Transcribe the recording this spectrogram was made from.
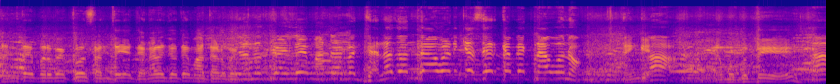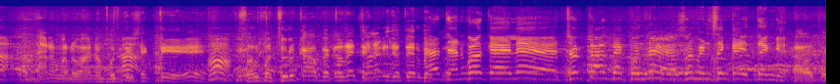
ಸಂತೆ ಬರಬೇಕು ಸಂತೆಯ ಜನರ ಜೊತೆ ಮಾತಾಡಬೇಕು. ಮಾತಾಡ್ಬೇಕು ಜನದೊಂದಾವಣಿಕೆ ಸೇರ್ಕೋಬೇಕು ನಾವು ಹಂಗೆ. ನಮ್ಮ ಬುದ್ಧಿ ಹಾ. ಆರಾಮಲ್ವಾ? ನಮ್ಮ ಬುದ್ಧಿ ಶಕ್ತಿ. ಸ್ವಲ್ಪ ಚುರುಕಾಗ್ಬೇಕಂದ್ರೆ ಜನಗಳ ಜೊತೆ ಇರಬೇಕು. ಜನಗಳ ಕೈಯಲ್ಲಿ ಚುರುಕಾಗ್ಬೇಕು ಅಂದ್ರೆ ಹಸು ಮೆಣಸಿನಕಾಯಿ ಇದ್ದಂಗೆ. ಹೌದು.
